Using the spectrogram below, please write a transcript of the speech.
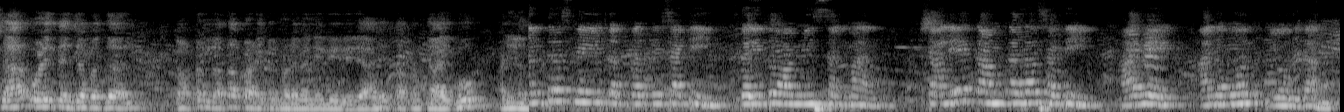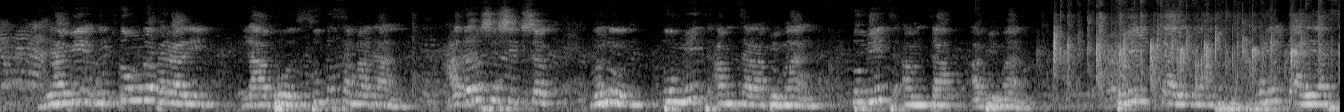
चार ओळी त्यांच्याबद्दल डॉक्टर लता पाडेकर मॅडम यांनी लिहिलेले आहेत. आपण ते ऐकू आणि तंत्रस्नेही तत्परतेसाठी करीतो आम्ही सन्मान. शालेय कामकाजासाठी आहे अनमोल योगदान. घ्यावी उत्तुंग भरारी लाभो सुख समाधान. आदर्श शिक्षक म्हणून तुम्हीच आमचा अभिमान तुम्हीच आमचा अभिमान. पुढील कार्यक्रमास पुढील कार्यास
